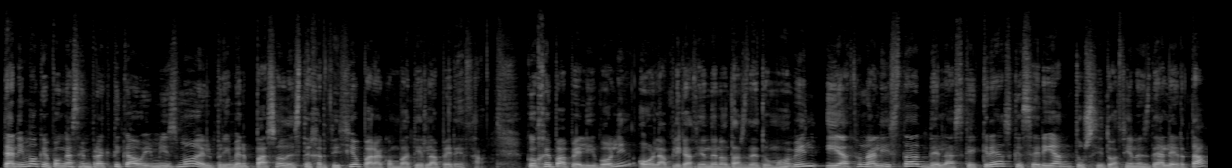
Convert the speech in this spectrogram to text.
Te animo a que pongas en práctica hoy mismo el primer paso de este ejercicio para combatir la pereza. Coge papel y boli o la aplicación de notas de tu móvil y haz una lista de las que creas que serían tus situaciones de alerta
